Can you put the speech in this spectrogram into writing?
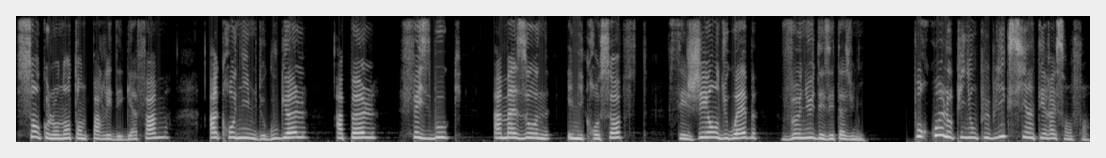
sans que l'on entende parler des GAFAM, acronymes de Google, Apple, Facebook, Amazon et Microsoft, ces géants du web venus des États-Unis. Pourquoi l'opinion publique s'y intéresse enfin?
